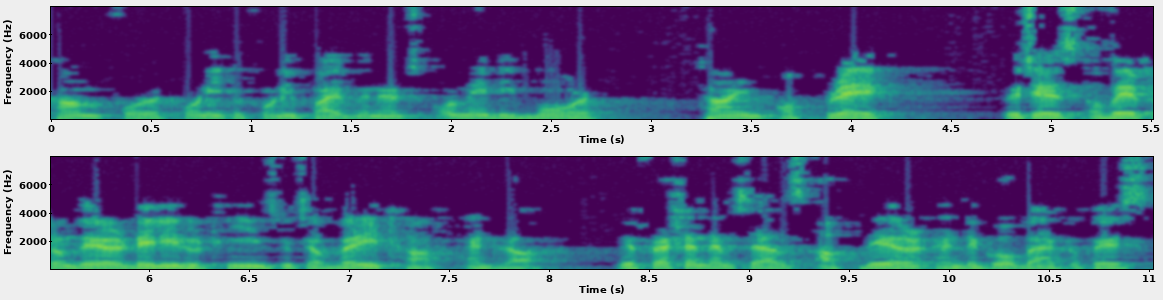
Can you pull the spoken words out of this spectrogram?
come for a 20 to 25 minutes or maybe more time of break, which is away from their daily routines, which are very tough and rough. They freshen themselves up there and they go back to face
